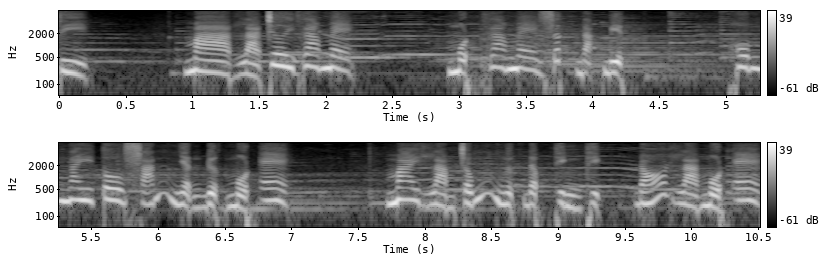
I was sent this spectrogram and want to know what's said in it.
gì mà là chơi ga me. Một ga me rất đặc biệt. Hôm nay tô sán nhận được một e. Mai làm chống ngực đập thình thịch, đó là một e.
